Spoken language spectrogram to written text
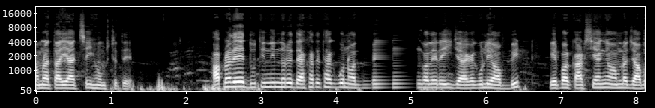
আমরা তাই আছি এই হোমস্টেতে। আপনাদের দু তিন দিন ধরে দেখাতে থাকব নর্থ বেঙ্গলের এই জায়গাগুলি অফবিট এরপর কার্শিয়াংয়েও আমরা যাব।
